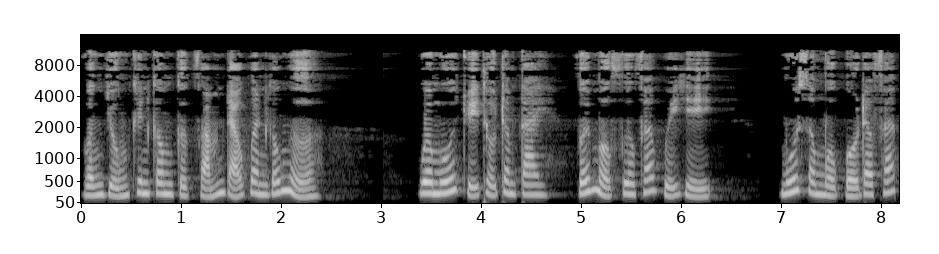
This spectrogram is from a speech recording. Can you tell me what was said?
vận dụng khinh công cực phẩm đảo quanh gấu ngựa. Quơ múa chủy thủ trong tay với một phương pháp quỷ dị, múa xong một bộ đao pháp,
